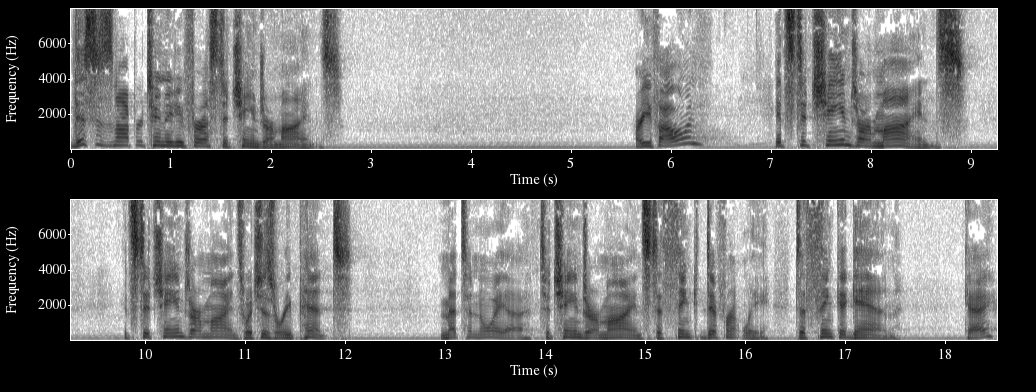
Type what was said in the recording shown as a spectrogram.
this is an opportunity for us to change our minds. Are you following? It's to change our minds. It's to change our minds, which is repent. Metanoia, to change our minds, to think differently, to think again. Okay?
